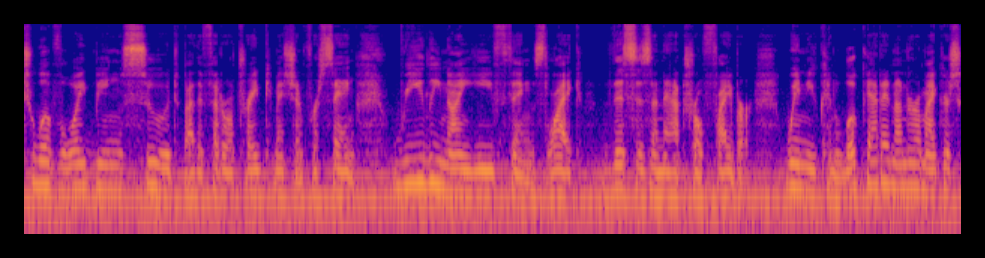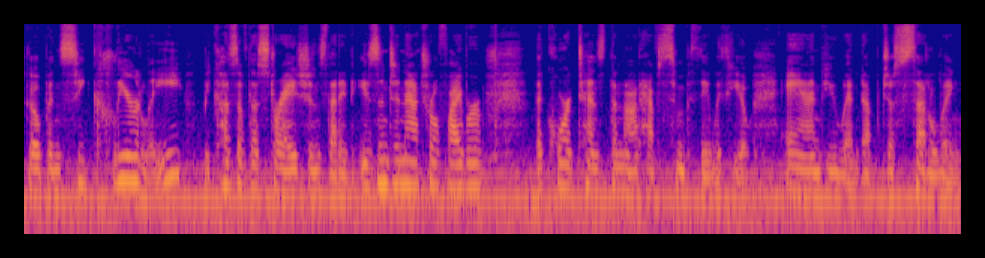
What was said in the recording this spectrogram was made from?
to avoid being sued by the Federal Trade Commission for saying really naive things like this is a natural fiber. When you can look at it under a microscope and see clearly, because of the striations, that it isn't a natural fiber, the court tends to not have sympathy with you. And you end up just settling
